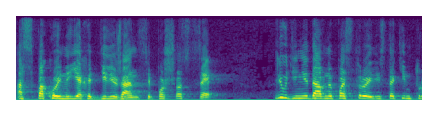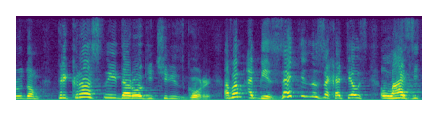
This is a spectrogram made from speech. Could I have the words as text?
а спокойно ехать в дилижансе по шоссе. Люди недавно построили с таким трудом прекрасные дороги через горы, а вам обязательно захотелось лазить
